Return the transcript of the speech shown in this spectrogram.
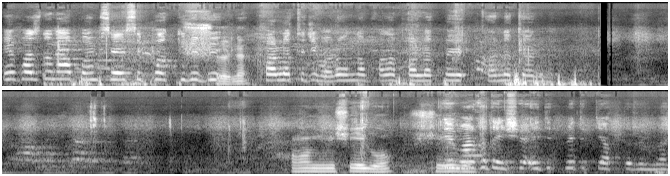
En fazla ne yapayım? CS Pak gibi bir Şöyle. parlatıcı var. Onunla falan parlatmayı parlatarım. Aa yeni şey go. Şey Benim go. arkadaşa edit medit yaptırırım ben.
